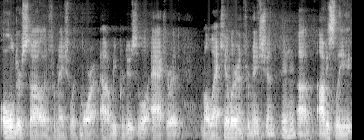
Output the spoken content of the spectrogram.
older style information with more uh, reproducible, accurate, molecular information. Mm-hmm. Um, obviously,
